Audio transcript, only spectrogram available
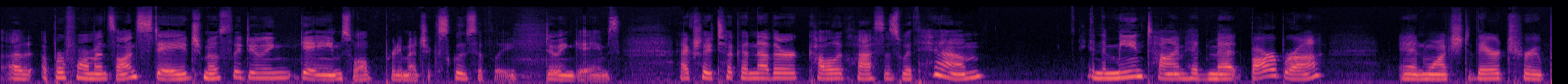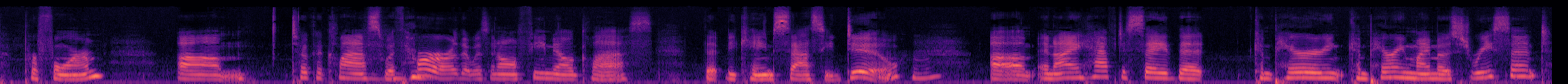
a, a performance on stage, mostly doing games. Well, pretty much exclusively doing games. I actually took another couple of classes with him. In the meantime, had met Barbara and watched their troupe perform. Um, took a class with her that was an all female class that became Sassy Do. Um, and I have to say that comparing comparing my most recent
